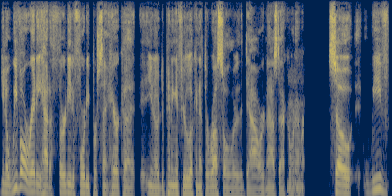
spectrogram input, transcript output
you know, we've already had a 30 to 40% haircut, you know, depending if you're looking at the Russell or the Dow or NASDAQ or mm-hmm. whatever. So we've,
